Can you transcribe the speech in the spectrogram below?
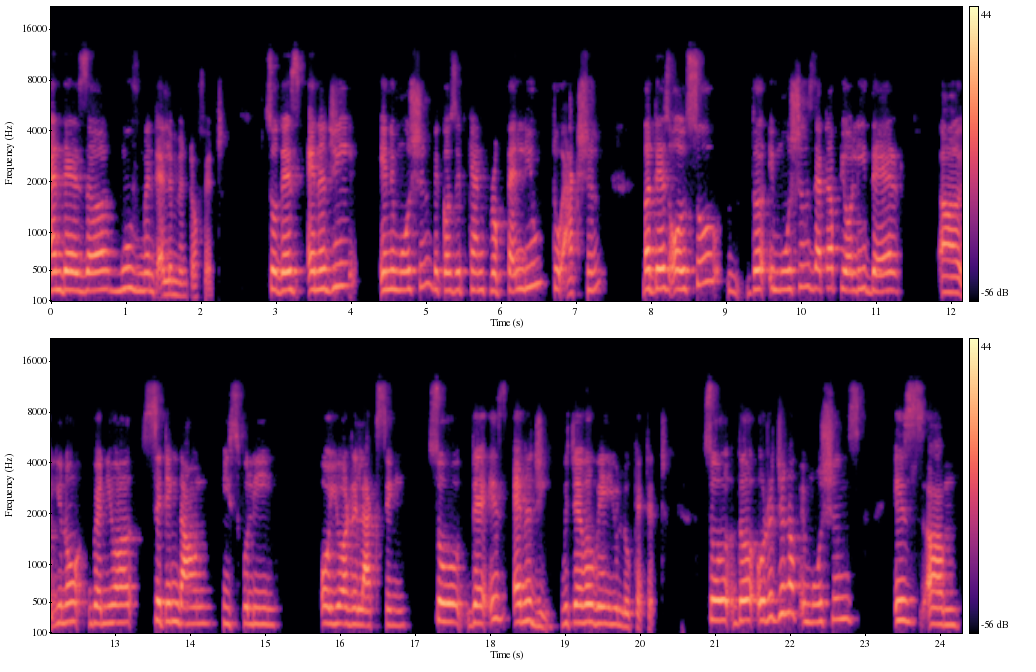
and there's a movement element of it. So, there's energy in emotion because it can propel you to action, but there's also the emotions that are purely there, uh, you know, when you are sitting down peacefully or you are relaxing. So, there is energy, whichever way you look at it. So, the origin of emotions is. Um,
